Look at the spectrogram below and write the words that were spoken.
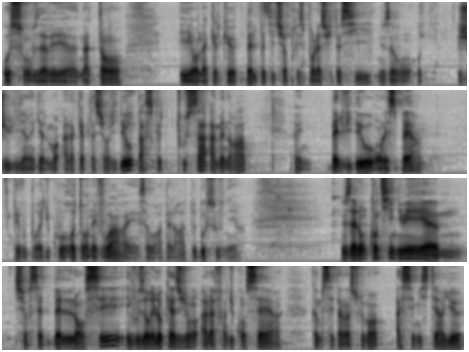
Au son, vous avez euh, Nathan. Et on a quelques belles petites surprises pour la suite aussi. Nous avons Julien également à la captation vidéo parce que tout ça amènera à une belle vidéo, on l'espère, que vous pourrez du coup retourner voir et ça vous rappellera de beaux souvenirs. Nous allons continuer euh, sur cette belle lancée et vous aurez l'occasion à la fin du concert, comme c'est un instrument assez mystérieux,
